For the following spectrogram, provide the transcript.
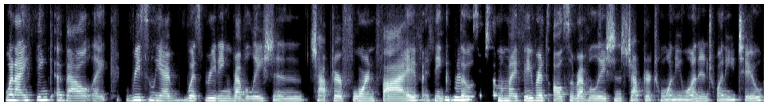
when I think about like recently, I was reading Revelation chapter four and five. I think mm-hmm. those are some of my favorites. Also, Revelations chapter 21 and 22.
